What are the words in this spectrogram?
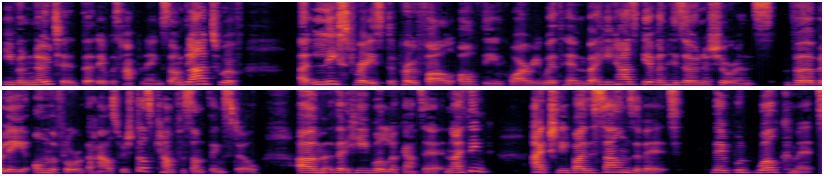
even noted that it was happening. So I'm glad to have at least raised the profile of the inquiry with him, but he has given his own assurance verbally on the floor of the House, which does count for something still, um, that he will look at it. And I think actually, by the sounds of it, they would welcome it.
